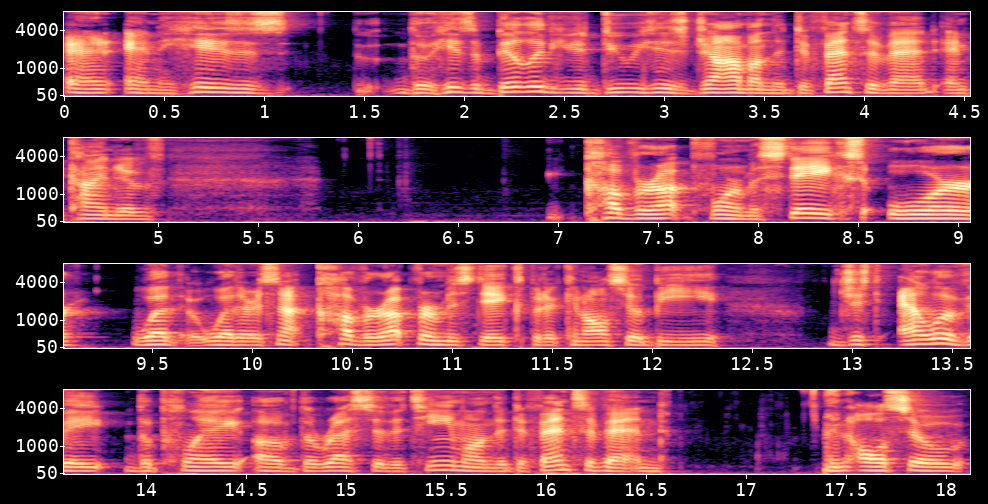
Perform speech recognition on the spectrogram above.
and and his the his ability to do his job on the defensive end and kind of cover up for mistakes or whether whether it's not cover up for mistakes but it can also be just elevate the play of the rest of the team on the defensive end and also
